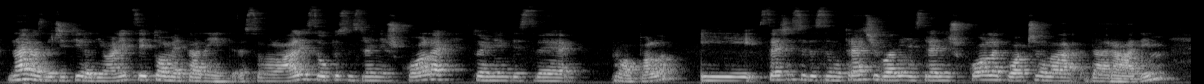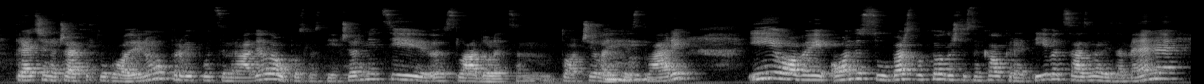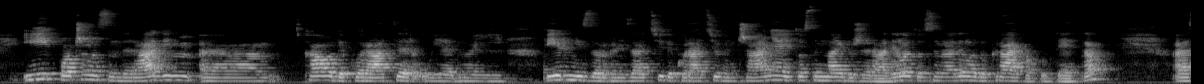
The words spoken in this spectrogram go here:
najrazličitije radionice i to me je tada interesovalo. Ali sa upisom srednje škole to je negde sve propalo I sećam se da sam u trećoj godini srednje škole počela da radim, treća na četvrtu godinu. Prvi put sam radila u poslastičarnici, sladoled sam točila mm -hmm. i te mhm. stvari. I ovaj, onda su, baš zbog toga što sam kao kreativac, saznali za mene i počela sam da radim e, kao dekorater u jednoj firmi za organizaciju i dekoraciju venčanja i to sam najduže radila, to sam radila do kraja fakulteta.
